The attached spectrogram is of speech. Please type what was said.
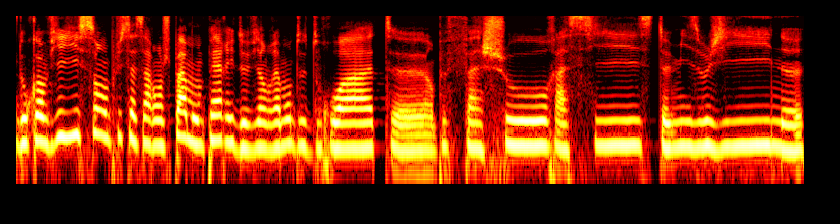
donc en vieillissant, en plus ça s'arrange pas. Mon père, il devient vraiment de droite, euh, un peu facho, raciste, misogyne.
